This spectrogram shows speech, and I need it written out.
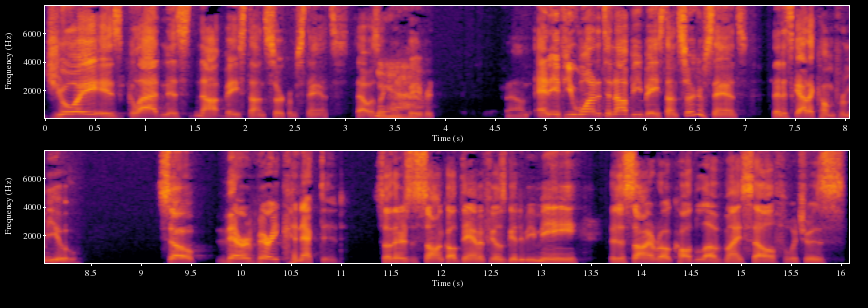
joy is gladness not based on circumstance. That was like Yeah. my favorite I found. And if you want it to not be based on circumstance, then it's got to come from you. So they're very connected. So there's a song called Damn It Feels Good to Be Me. There's a song I wrote called Love Myself, which was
